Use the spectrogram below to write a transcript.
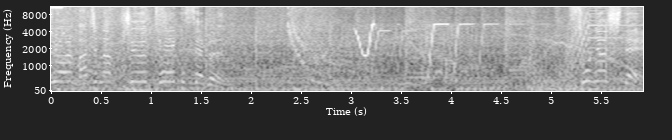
10월 마지막 주 테이크 세븐. 소녀시대.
